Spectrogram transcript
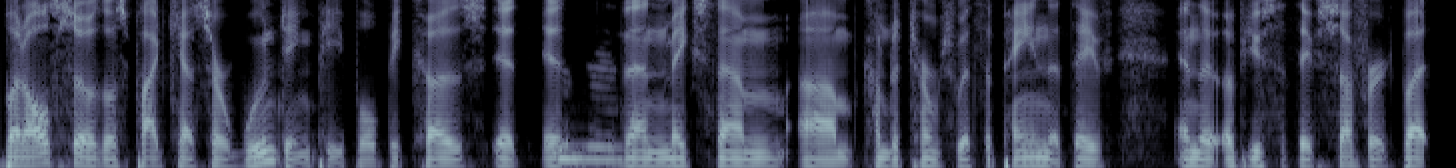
But also, those podcasts are wounding people because it, it mm-hmm. then makes them um, come to terms with the pain that they've and the abuse that they've suffered. But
